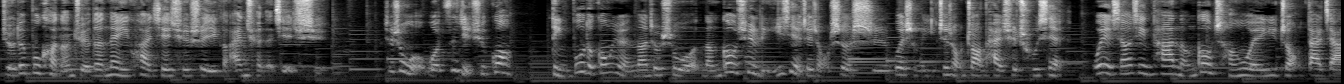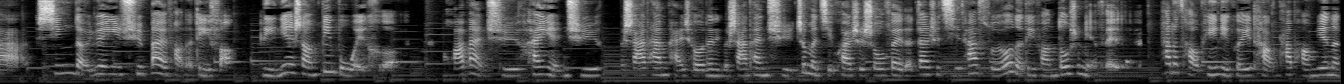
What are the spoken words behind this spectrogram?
绝对不可能觉得那一块街区是一个安全的街区。就是我我自己去逛顶部的公园呢，就是我能够去理解这种设施为什么以这种状态去出现，我也相信它能够成为一种大家新的愿意去拜访的地方，理念上并不违和。滑板区、攀岩区、沙滩排球的那个沙滩区，这么几块是收费的，但是其他所有的地方都是免费的。它的草坪你可以躺，它旁边的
